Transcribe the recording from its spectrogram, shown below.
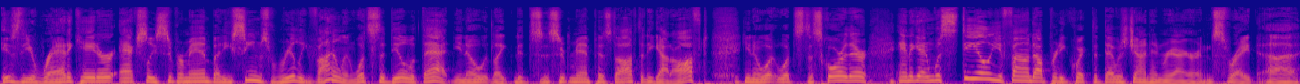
Is the Eradicator actually Superman? But he seems really violent. What's the deal with that? You know, like did Superman pissed off that he got offed? You know, what what's the score there? And again, with Steel, you found out pretty quick that that was John Henry Irons, right? Uh,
